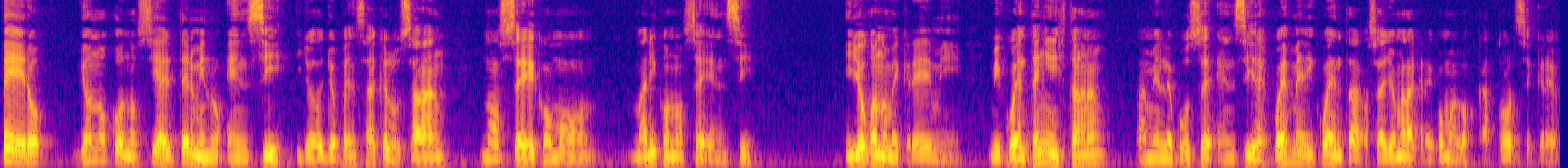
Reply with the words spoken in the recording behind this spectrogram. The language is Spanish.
Pero yo no conocía el término en sí, y yo, yo pensaba que lo usaban, no sé, como, marico, no sé, en sí. Y yo cuando me creé mi, mi cuenta en Instagram, también le puse en sí. Después me di cuenta, o sea, yo me la creé como a los 14, creo.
